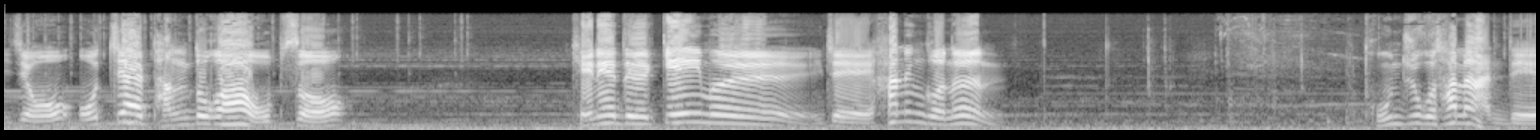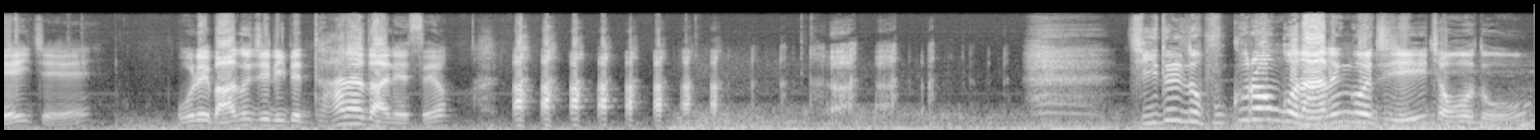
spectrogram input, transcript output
이제 어, 어찌할 방도가 없어. 걔네들 게임을 이제 하는 거는 돈 주고 사면 안 돼, 이제. 올해 만우절 이벤트 하나도 안 했어요? 지들도 부끄러운 건 아는 거지, 적어도.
